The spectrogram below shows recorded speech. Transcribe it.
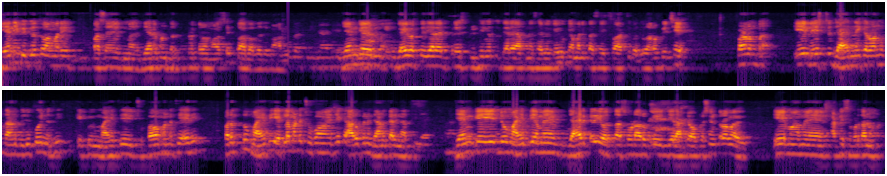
જેની વિગતો અમારી પાસે જ્યારે પણ ધરપકડ કરવામાં આવશે તો આ બાબતે જેમ કે ગઈ વખતે જ્યારે પ્રેસ બ્રિફિંગ હતું ત્યારે આપને સાહેબે કહ્યું કે અમારી પાસે એકસો આઠથી વધુ આરોપી છે. પણ એ લિસ્ટ જાહેર નહીં કરવાનું કારણ બીજું કોઈ નથી કે કોઈ માહિતી છુપાવવામાં નથી આવી. પરંતુ માહિતી એટલા માટે છુપાવવામાં આવી છે કે આરોપીને જાણકારી ના થઈ જાય. જેમ કે એ જો માહિતી અમે જાહેર કરી હોત તો સોળ આરોપી જે રાત્રે ઓપરેશન કરવામાં આવ્યું એમાં અમે આટલી સફળતા ન મળી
